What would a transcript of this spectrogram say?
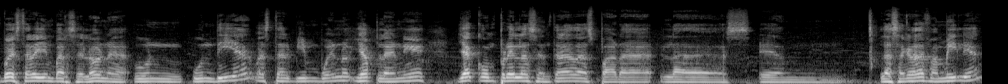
Voy a estar ahí en Barcelona un, un, día, va a estar bien bueno. Ya planeé, ya compré las entradas para las em, la Sagrada Familia.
